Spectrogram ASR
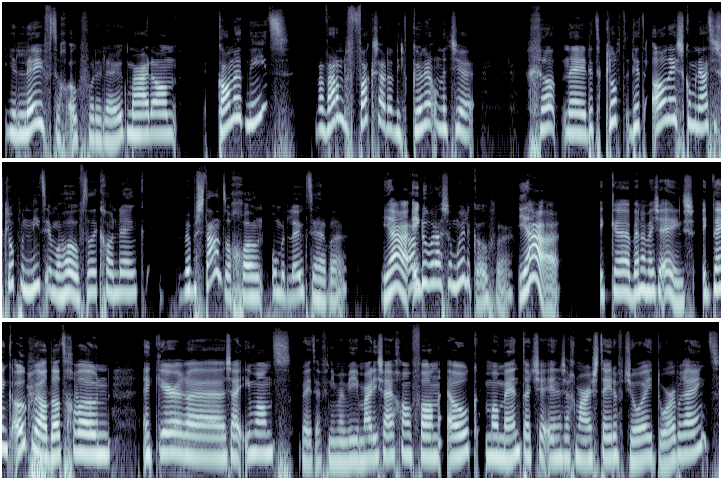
je leeft toch ook voor de leuk, maar dan kan het niet. Maar waarom de fuck zou dat niet kunnen? Omdat je geld... Nee, dit klopt. Dit, al deze combinaties kloppen niet in mijn hoofd. Dat ik gewoon denk, we bestaan toch gewoon om het leuk te hebben. Ja, Waarom ik, doen we daar zo moeilijk over? Ja, ik eh, ben het met je eens. Ik denk ook wel dat gewoon een keer eh, zei iemand, ik weet even niet meer wie, maar die zei gewoon van elk moment dat je in zeg maar een state of joy doorbrengt,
